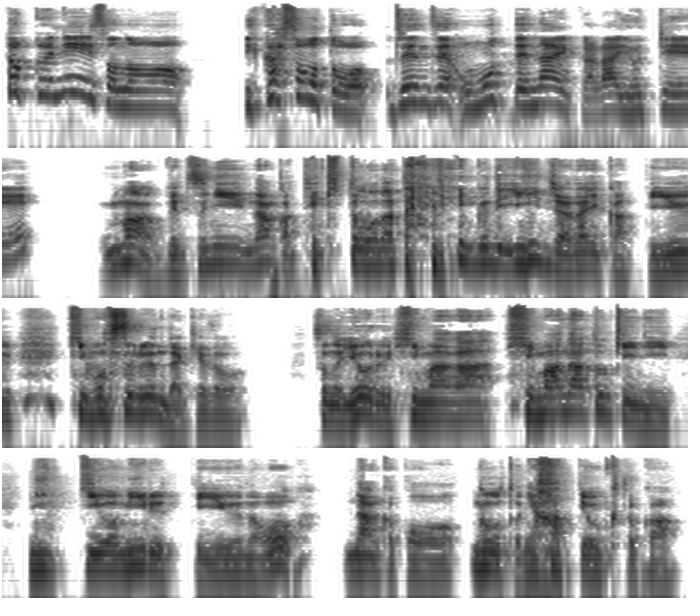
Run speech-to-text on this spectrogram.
特にその、生かそうと全然思ってないから余計。まあ別になんか適当なタイミングでいいんじゃないかっていう気もするんだけど。その夜暇が、暇な時に日記を見るっていうのを、なんかこう、ノートに貼っておくとか、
